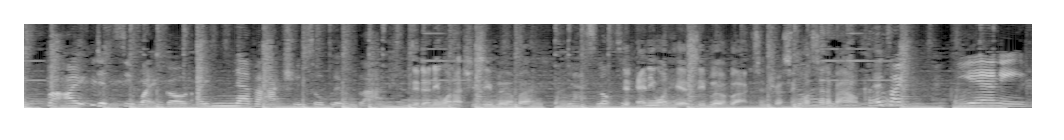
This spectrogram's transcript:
But I did see white and gold. I never actually saw blue and black. Did anyone actually see blue and black? Yes, lots. Did anyone here see blue and black? It's interesting. What's that about? It's like Yanny.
